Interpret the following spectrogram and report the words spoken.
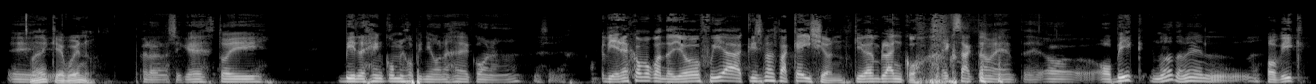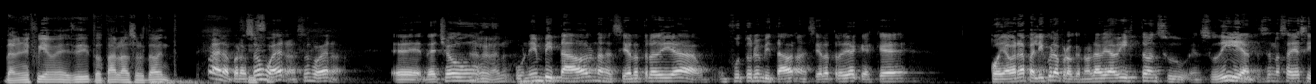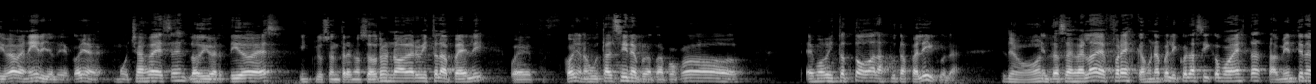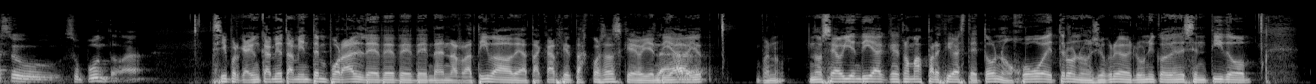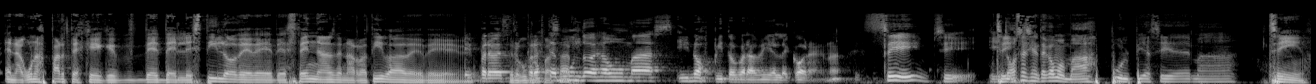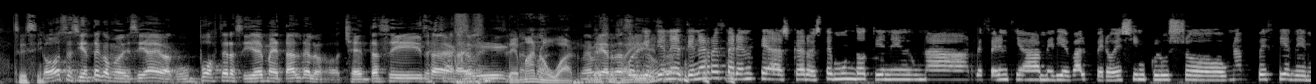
Eh, Ay, qué bueno. Pero bueno, así que estoy virgen con mis opiniones de Conan. ¿eh? Vienes como cuando yo fui a Christmas Vacation, que iba en blanco. Exactamente. o, o Vic, ¿no? También. el- O Vic, también fui a sí, total, absolutamente. Bueno, pero eso Sí, es sí. bueno, eso es bueno. Eh, de hecho, un, Claro, claro. un invitado nos decía el otro día, un futuro invitado nos decía el otro día que es que podía ver la película pero que no la había visto en su, en su día, entonces no sabía si iba a venir. Yo le dije, coño, muchas veces lo divertido es, incluso entre nosotros, no haber visto la peli, pues, coño, nos gusta el cine, pero tampoco hemos visto todas las putas películas. De. Entonces verla de fresca, una película así como esta, también tiene su, su punto, ¿ah? Sí, porque hay un cambio también temporal de, de, de- de narrativa o de atacar ciertas cosas que hoy en Claro. día... yo- bueno, no sé hoy en día qué es lo más parecido a este tono. Juego de Tronos, yo creo, es lo único en ese sentido, en algunas partes, que, que de- del estilo de, de- de escenas, de narrativa, de... de- Pero, es- este mundo es aún más inhóspito para mí, el de Conan, ¿no? Sí, sí. Y Sí. todo se siente como más pulpi, así de más. Sí, sí, sí. Todo se siente, como decía Eva, como un póster así de metal de los 80, así, ¿sabes? Exacto. Ahí, De Manowar. Una de mierda así, Porque ¿no? tiene, tiene referencias, claro, este mundo tiene una referencia medieval, pero es incluso una especie de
